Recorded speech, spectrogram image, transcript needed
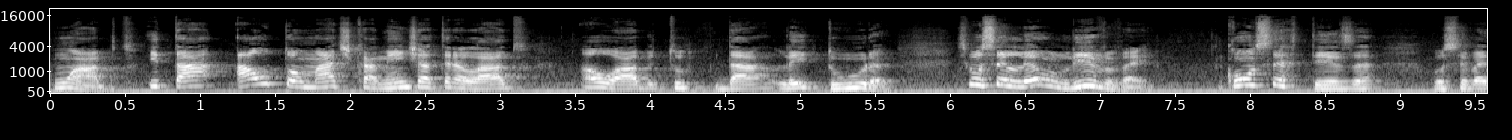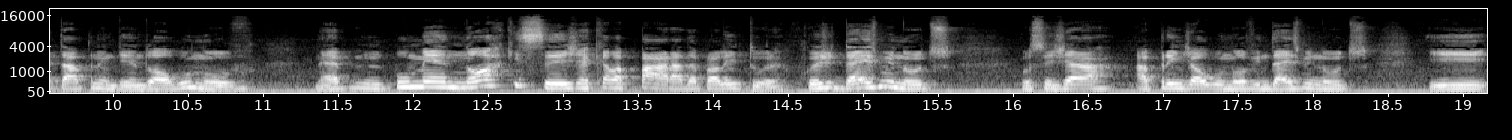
um hábito. E está automaticamente atrelado ao hábito da leitura. Se você lê um livro, velho, com certeza você vai estar aprendendo algo novo, né? Por menor que seja aquela parada para leitura. Coisa de 10 minutos, você já aprende algo novo em 10 minutos. E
